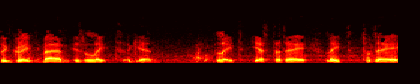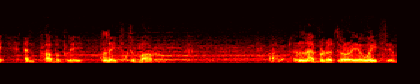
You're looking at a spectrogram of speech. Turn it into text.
The great man is late again. Late yesterday, late today, and probably late tomorrow. The laboratory awaits him.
